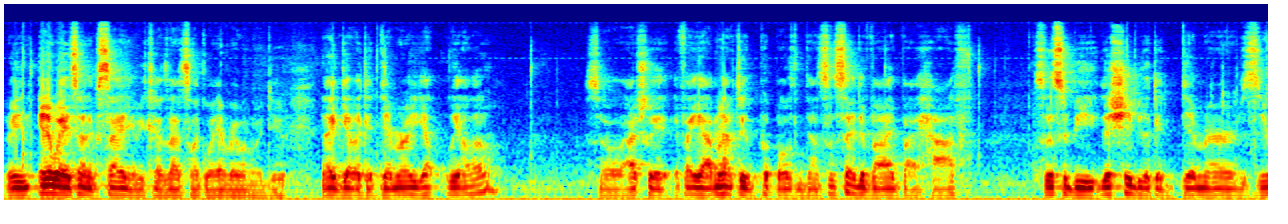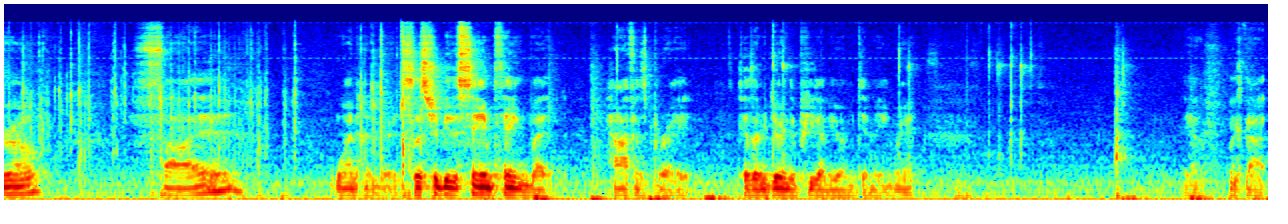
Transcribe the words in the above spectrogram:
I mean, in a way, it's unexciting because that's like what everyone would do. Then I get like a dimmer yellow. So actually, if I yeah, I'm gonna have to put both of them down. So let's say I divide by half. So this would be this should be like a dimmer zero 5, 100. So this should be the same thing, but half as bright because I'm doing the PWM dimming, right? Yeah, like that.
